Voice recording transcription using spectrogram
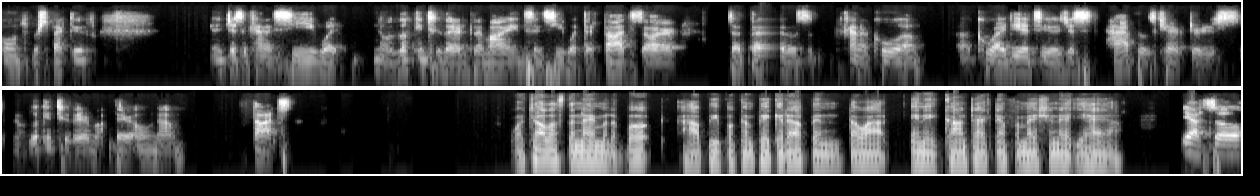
own perspective, and just to kind of see what you know, look into their their minds and see what their thoughts are so I thought it was kind of cool, um, a cool idea to just have those characters you know, look into their their own um, thoughts. Well, tell us the name of the book, how people can pick it up, and throw out any contact information that you have. Yeah, so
